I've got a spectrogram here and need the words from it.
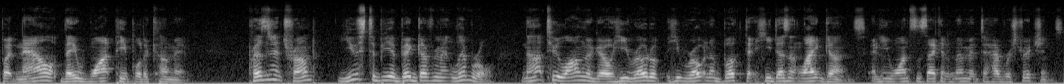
But now they want people to come in. President Trump used to be a big government liberal, not too long ago, he wrote a, he wrote in a book that he doesn't like guns and he wants the Second Amendment to have restrictions.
